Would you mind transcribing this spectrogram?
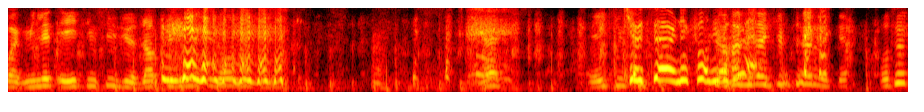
Bak millet eğitimsiz diyor. Zapt edilmesi. Gel. Eğitimsiz. Kötü örnek oluyor. değil mi? harbiden kötü örnek ya. Otur.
